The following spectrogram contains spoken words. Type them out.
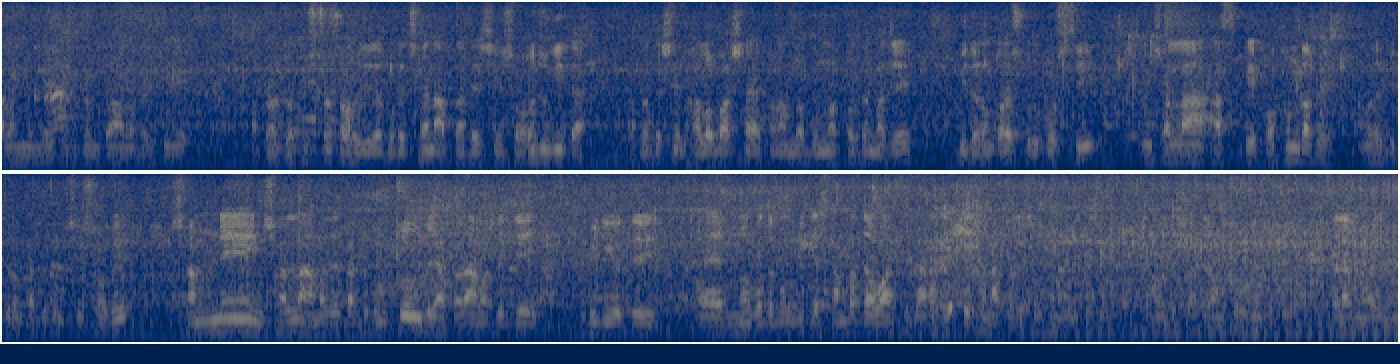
আলহামদুলিল্লাহ পর্যন্ত আমাদেরকে আপনারা যথেষ্ট সহযোগিতা করেছেন, আপনাদের সেই সহযোগিতা, আপনাদের সেই ভালোবাসা এখন আমরা বন্যার্থদের মাঝে বিতরণ করা শুরু করছি। ইনশাল্লাহ আজকে প্রথম ধাপে আমাদের বিতরণ কার্যক্রম শেষ হবে। সামনে ইনশাল্লাহ আমাদের কার্যক্রম চলবে। আপনারা আমাদের যে ভিডিওতে নগদ এবং বিকাশ নাম্বার দেওয়া আছে, যারা দেখতেছেন, আপনাদের সেখানে আমাদের সাথে অংশগ্রহণ করতে সালাম আলাইকুম।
